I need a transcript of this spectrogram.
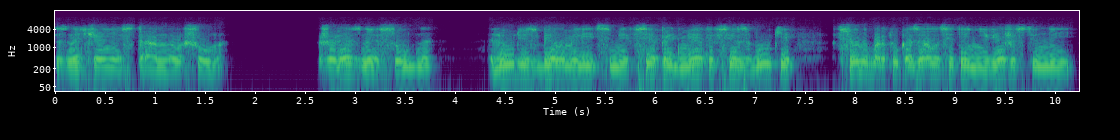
значение странного шума. Железное судно, люди с белыми лицами, все предметы, все звуки, все на борту казалось этой невежественной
